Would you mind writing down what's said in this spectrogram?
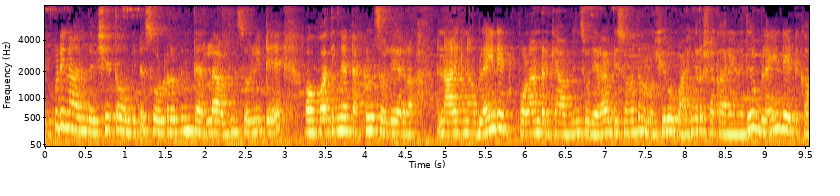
எப்படி நான் இந்த விஷயத்த உங்ககிட்ட சொல்கிறதுன்னு தெரில அப்படின்னு சொல்லிட்டு அவள் பார்த்தீங்கன்னா டக்குன்னு சொல்லிடுறா. நாளைக்கு நான் பிளைண்ட் டேட் போகலான் இருக்கேன் அப்படின்னு சொல்லிடுறா. இப்படி சொன்னது நம்ம ஹீரோ பயங்கர ஷக்கார் எனது பிளைண்ட் டேட்டுக்கா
